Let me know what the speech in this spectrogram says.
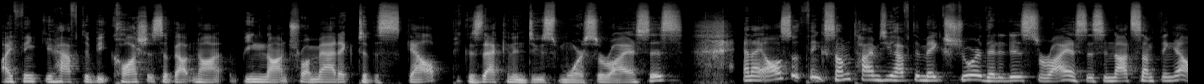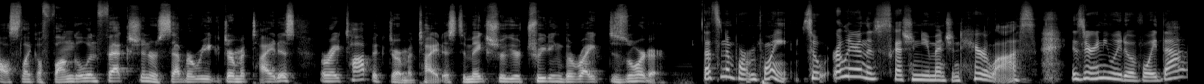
I think you have to be cautious about not being non-traumatic to the scalp because that can induce more psoriasis. And I also think sometimes you have to make sure that it is psoriasis and not something else like a fungal infection or seborrheic dermatitis or atopic dermatitis to make sure you're treating the right disorder. That's an important point. So earlier in the discussion you mentioned hair loss. Is there any way to avoid that?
